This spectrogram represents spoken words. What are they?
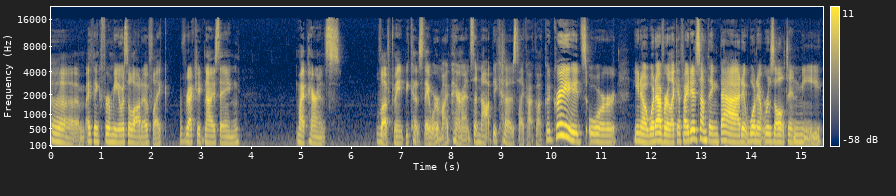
um i think for me it was a lot of like recognizing my parents loved me because they were my parents and not because like I got good grades or you know whatever. Like if I did something bad it wouldn't result in me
